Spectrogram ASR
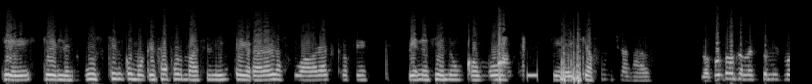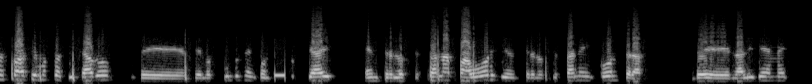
que, que les busquen como que esa formación integral a las jugadoras, creo que viene siendo un combo que, ha funcionado. Nosotros en este mismo espacio hemos platicado de, de los puntos en contexto que hay entre los que están a favor y entre los que están en contra de la Liga MX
